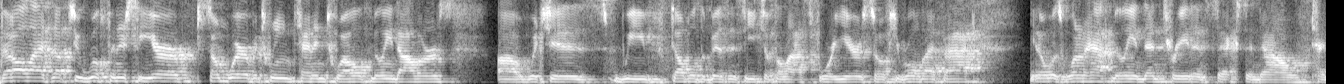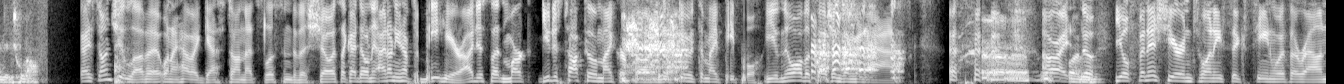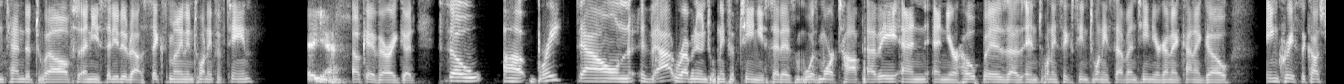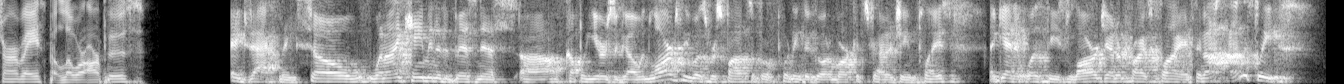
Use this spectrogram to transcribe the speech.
That all adds up to we'll finish the year somewhere between 10 and 12 million dollars uh, which is we've doubled the business each of the last four years. So if you roll that back, you know, it was one and a half million, then three, then six, and now 10 to 12. Guys, don't you love it when I have a guest on that's listened to the show? It's like I don't I don't even have to be here. I just let Mark you just talk to the microphone and just give it to my people. You know all the questions I'm going to ask. uh, all right, funny. so you'll finish here in 2016 with around 10 to 12 and you said you did about 6 million in 2015? Yes. Okay, very good. So uh, break down that revenue in 2015 you said is was more top heavy and and your hope is in 2016 2017 you're going to kind of go increase the customer base but lower ARPUs Exactly. So when I came into the business uh, a couple years ago, and largely was responsible for putting the go-to-market strategy in place. Again, it was these large enterprise clients, and I, honestly,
